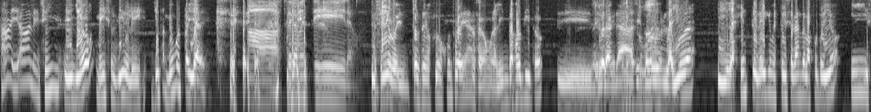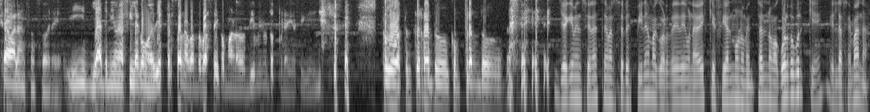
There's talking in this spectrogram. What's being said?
Ah, ya vale, sí. Y yo me hice el video y le dije, yo también voy para allá. eh". Ah, será mentira. Sí, pues, entonces nos fuimos juntos allá, nos sacamos una linda fotito y le doy las gracias y todo, la ayuda y la gente ve que me estoy sacando la foto yo y se abalanzan sobre él. Y ya tenía una fila como de 10 personas cuando pasé como a los 10 minutos por ahí, así que estuve bastante rato comprando. Ya que mencionaste a Marcelo Espina, me acordé de una vez que fui al Monumental, no me acuerdo por qué, en la semana.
